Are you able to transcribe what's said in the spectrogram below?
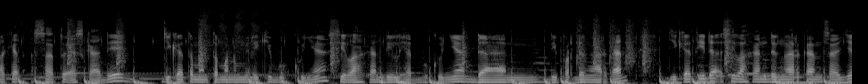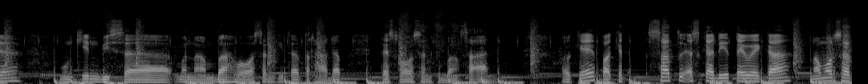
paket 1 SKD jika teman-teman memiliki bukunya silahkan dilihat bukunya dan diperdengarkan. Jika tidak silahkan dengarkan saja. Mungkin bisa menambah wawasan kita terhadap tes wawasan kebangsaan. Oke paket 1 SKD TWK nomor 1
